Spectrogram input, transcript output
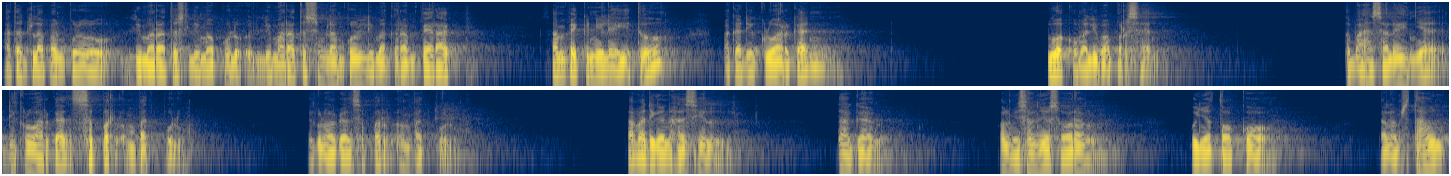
atau 80 550 595 gram perak sampai ke nilai itu maka dikeluarkan 2,5 persen. Atau bahasa lainnya dikeluarkan seper 40 dikeluarkan seper 40. Sama dengan hasil dagang. Kalau misalnya seorang punya toko dalam setahun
